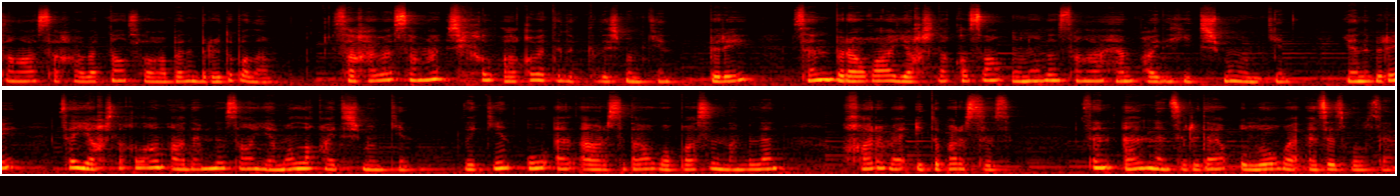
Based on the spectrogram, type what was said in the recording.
sanga saxovatning savobini beradi bolam saxovat sanga ikki xil oqibat ilib kelishi mumkin biri sen birovga yaxshilik qilsang uningdan sanga ham foyda yetishmi mumkin yana biri sen yaxshilik qilgan odamdan sanga yomonlik qaytishi mumkin lekin u el orasida vafosiz nom bilan xor va e'tiborsiz sen el nazarida ulug' va aziz bo'lsan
